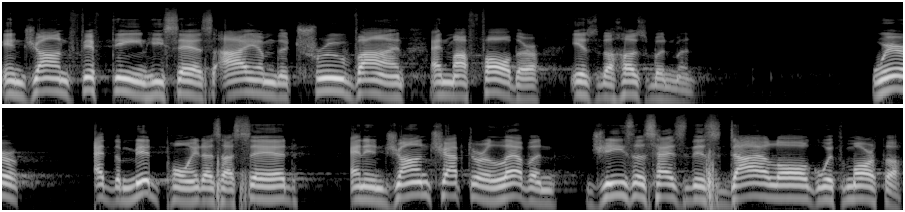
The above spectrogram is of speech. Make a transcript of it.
In John 15, he says, I am the true vine, and my Father is the husbandman. We're at the midpoint, as I said, and in John chapter 11, Jesus has this dialogue with Martha.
